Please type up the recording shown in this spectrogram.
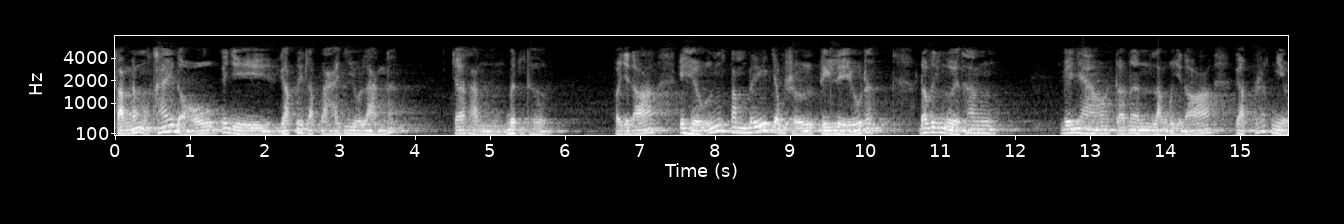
phản ánh một thái độ cái gì gặp đi lặp lại nhiều lần đó trở thành bình thường. Và do đó cái hiệu ứng tâm lý trong sự trị liệu đó đối với người thân với nhau trở nên lòng của gì đó gặp rất nhiều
